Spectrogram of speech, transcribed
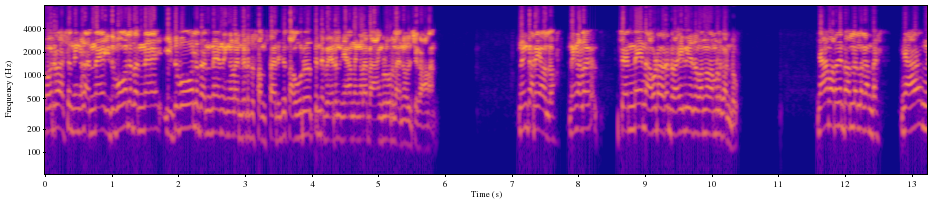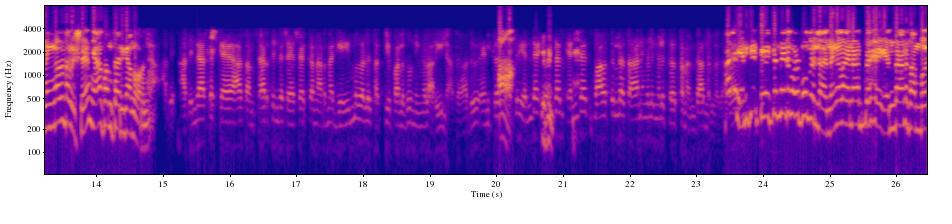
ഒരു പ്രാവശ്യം നിങ്ങൾ എന്നെ ഇതുപോലെ തന്നെ ഇതുപോലെ തന്നെ നിങ്ങൾ എന്റെ അടുത്ത് സംസാരിച്ച് സൗഹൃദത്തിന്റെ പേരിൽ ഞാൻ നിങ്ങളെ ബാംഗ്ലൂരിൽ അനുവദിച്ച് കാണാൻ. നിങ്ങൾക്ക് അറിയാമല്ലോ നിങ്ങൾ ചെന്നൈയിൽ നിന്ന് അവിടെ വരെ ഡ്രൈവ് ചെയ്ത് വന്ന് നമ്മൾ കണ്ടു. ഞാൻ പറഞ്ഞിട്ടല്ലല്ലോ കണ്ടേ? ഞാൻ നിങ്ങളുടെ വിഷയം ഞാൻ സംസാരിക്കാന്ന് പറഞ്ഞു. അത് അതിന്റെ അകത്തൊക്കെ ആ സംസാരത്തിന്റെ ശേഷമൊക്കെ നടന്ന ഗെയിമുകൾ സത്യം പലതും നിങ്ങൾ അറിയില്ല അത് അത് എനിക്ക് ആ. എന്റെ എന്റെ എന്റെ ഭാഗത്തുള്ള സാധനങ്ങൾ നിങ്ങൾ കേൾക്കണം എന്താന്നുള്ളത്. അല്ല എനിക്ക് കേൾക്കുന്നതിന് കുഴപ്പമൊന്നുമില്ല. നിങ്ങൾ അതിനകത്ത് എന്താണ് സംഭവ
